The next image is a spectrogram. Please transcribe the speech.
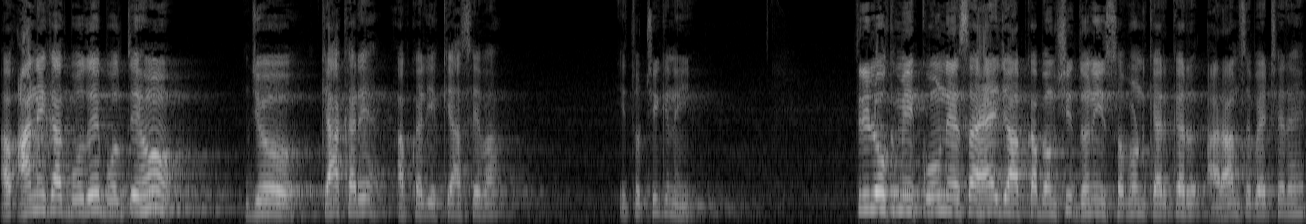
अब आने का बोले, बोलते हो, जो क्या करे? आपका लिए क्या सेवा? ये तो ठीक नहीं। त्रिलोक में कौन ऐसा है जो आपका वंशी ध्वनि श्रवण कर आराम से बैठे रहे?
